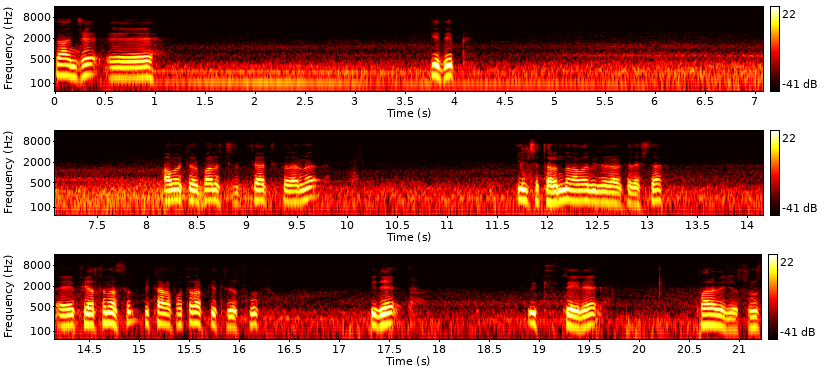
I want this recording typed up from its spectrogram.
bence e, gidip amatör balıkçılık sertifikalarını ilçe tarımdan alabilir arkadaşlar. E, fiyatı nasıl? Bir tane fotoğraf götürüyorsunuz. Bir de 300 TL para veriyorsunuz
